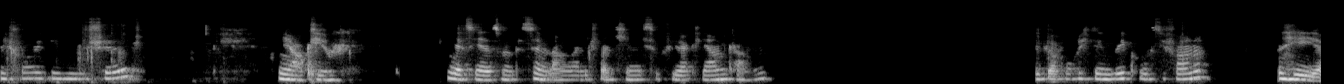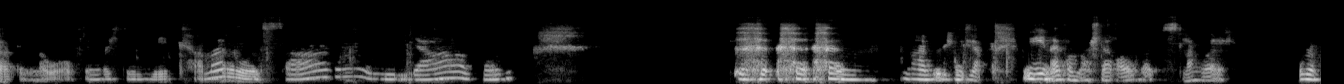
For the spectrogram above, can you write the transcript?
Ich folge diesem Schild. Ja, okay. Jetzt hier ist ein bisschen langweilig, weil ich hier nicht so viel erklären kann. Sind wir auf dem richtigen Weg? Wo ist die Fahne? Ja, genau, auf dem richtigen Weg kann man wohl sagen. Ja, wohl. Nein, würde ich nicht sagen. Wir gehen einfach mal schnell raus, weil es ist langweilig. Okay.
